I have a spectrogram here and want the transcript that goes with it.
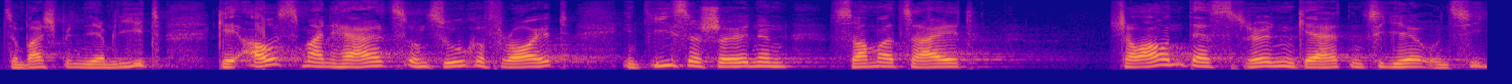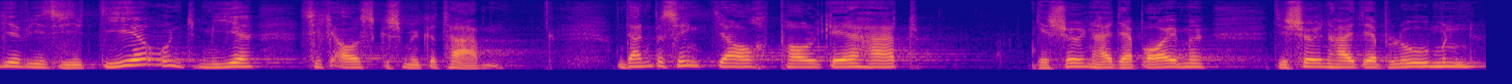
Zum Beispiel in dem Lied, Geh aus mein Herz und suche Freud in dieser schönen Sommerzeit. Schau an des schönen Gärten siehe und siehe, wie sie dir und mir sich ausgeschmückt haben. Und dann besingt ja auch Paul Gerhard die Schönheit der Bäume, die Schönheit der Blumen,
